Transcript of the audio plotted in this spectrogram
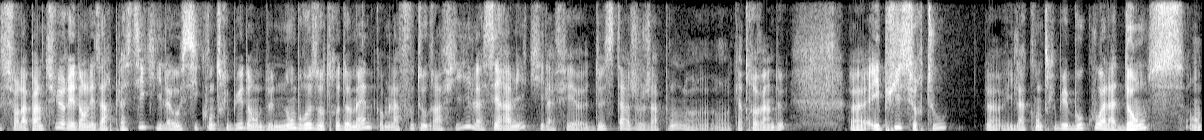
sur la peinture et dans les arts plastiques, il a aussi contribué dans de nombreux autres domaines, comme la photographie, la céramique. Il a fait euh, deux stages au Japon euh, en 82. Euh, et puis surtout, il a contribué beaucoup à la danse en-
